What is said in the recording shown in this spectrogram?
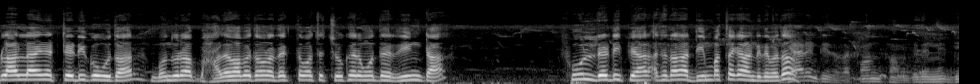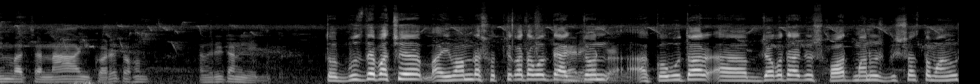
ব্লাড লাইনের টেডি কবুতর। বন্ধুরা ভালোভাবে তোমরা দেখতে পাচ্ছ চোখের মধ্যে রিংটা ফুল রেডি পেয়ার আচ্ছা দাদা ডিম বাচ্চা গ্যারান্টি দেবে তো? গ্যারেন্টি দাদা কনফার্ম যদি ডিম বাচ্চা না ই করে তখন আমি রিটার্ন নিয়ে তো বুঝতে পারছ ইমামদা সত্যি কথা বলতে একজন কবুতর জগতের একজন সৎ মানুষ বিশ্বস্ত মানুষ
